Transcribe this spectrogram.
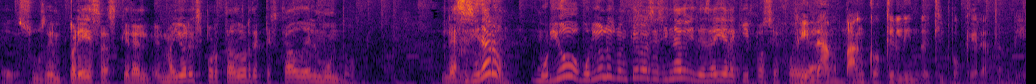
eh, sus empresas, que era el mayor exportador de pescado del mundo, le asesinaron. Murió, murió Luis Banquero asesinado y desde ahí el equipo se fue. a- Filambanco, qué lindo equipo que era también.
